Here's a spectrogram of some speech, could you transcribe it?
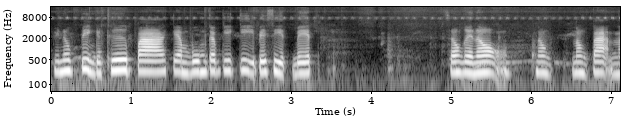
เมนูปิ้งก็คือปลาแกมบุมกับกิกิไปสีดเบ็ด สองเลยน้องน้องน้องตะน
